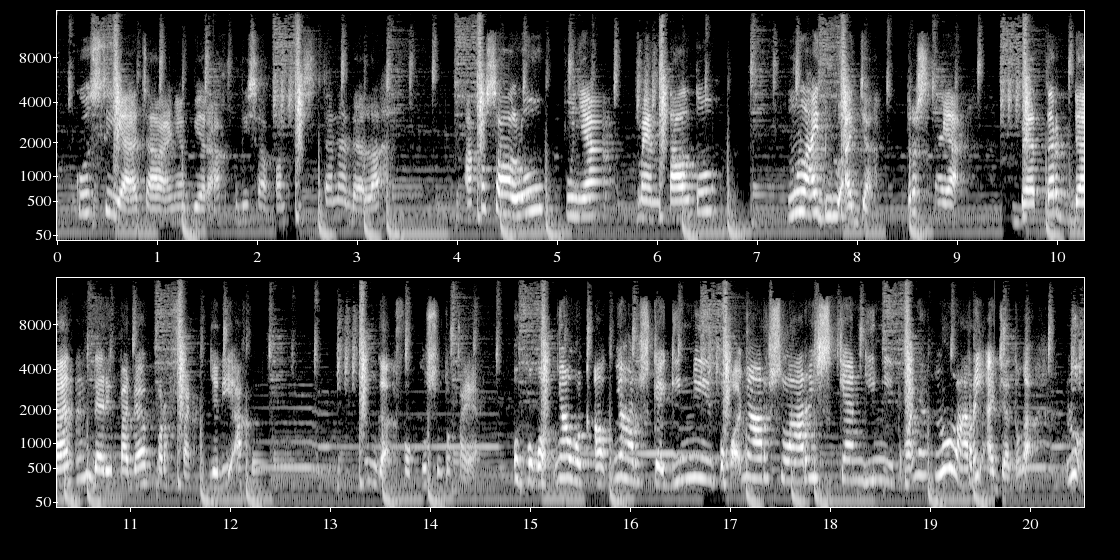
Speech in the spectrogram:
aku sih ya caranya biar aku bisa konsisten adalah aku selalu punya mental tuh mulai dulu aja. Terus kayak better dan daripada perfect. Jadi aku nggak fokus untuk kayak oh pokoknya workoutnya harus kayak gini pokoknya harus lari sekian gini. Pokoknya lu lari aja tuh nggak? Lu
